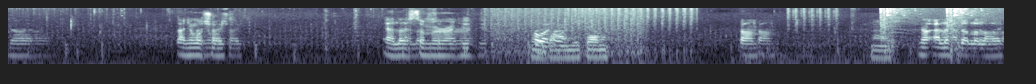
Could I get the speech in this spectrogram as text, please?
No. Daniel, watch out. Ella, somewhere around here. Oh, I behind you, Cameron. Bam. Nice. No, Ella's still alive.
